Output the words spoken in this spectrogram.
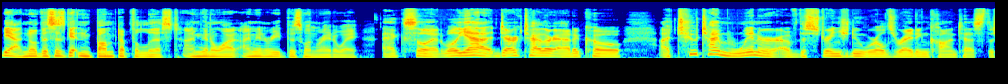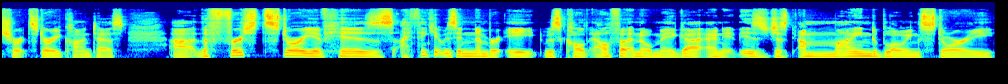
Yeah, no, this is getting bumped up the list. I'm gonna watch. I'm gonna read this one right away. Excellent. Well, yeah, Derek Tyler Attico, a two time winner of the Strange New Worlds writing contest, the short story contest. Uh, the first story of his, I think it was in number eight, was called Alpha and Omega, and it is just a mind blowing story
